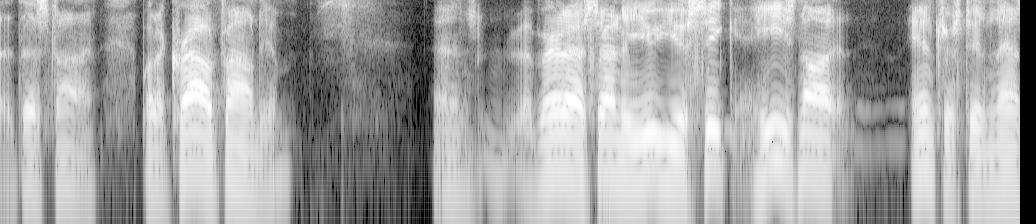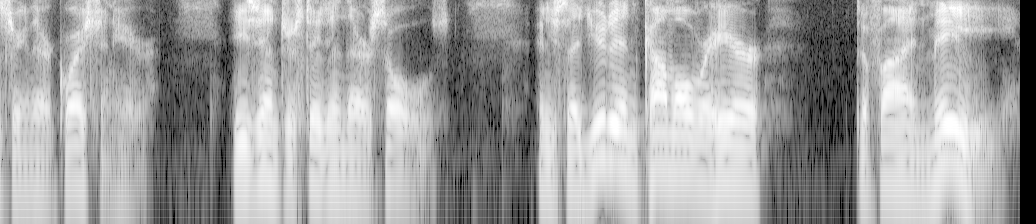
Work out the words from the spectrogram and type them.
at this time, but a crowd found him. And verily I say unto you, you seek, he's not interested in answering their question here. He's interested in their souls. And he said, You didn't come over here to find me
